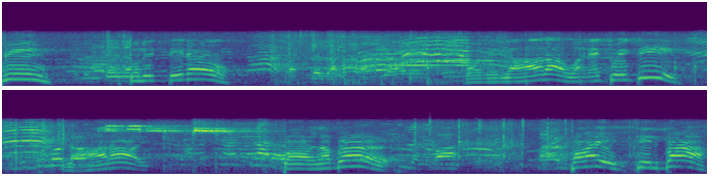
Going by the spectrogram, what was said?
Ni. Tolentino. Kunin Lahara. 1 and 20. Lahara. Foul number. 5. Silva.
